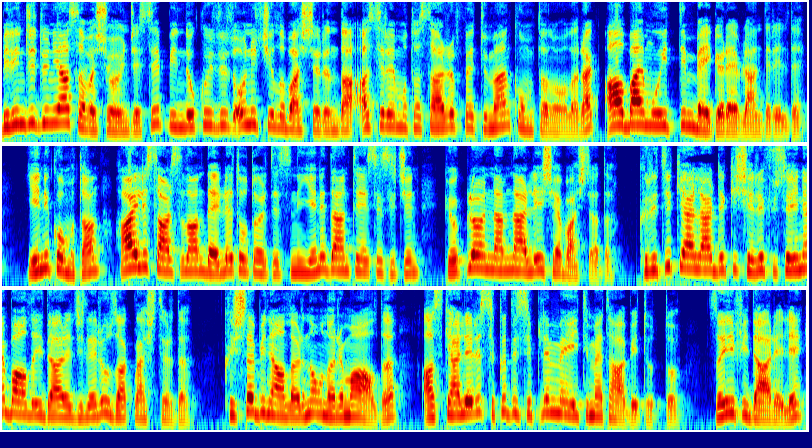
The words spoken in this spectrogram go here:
Birinci Dünya Savaşı öncesi 1913 yılı başlarında Asire Mutasarrıf ve Tümen Komutanı olarak Albay Muhittin Bey görevlendirildi. Yeni komutan hayli sarsılan devlet otoritesini yeniden tesis için köklü önlemlerle işe başladı. Kritik yerlerdeki Şerif Hüseyin'e bağlı idarecileri uzaklaştırdı. Kışla binalarına onarıma aldı, askerleri sıkı disiplin ve eğitime tabi tuttu. Zayıf idareli,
